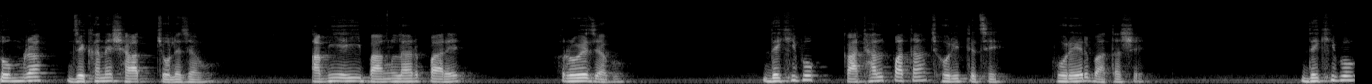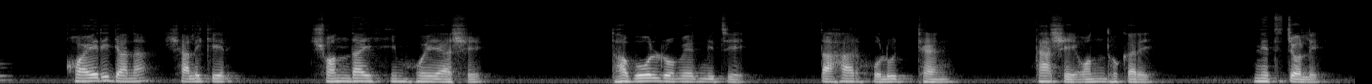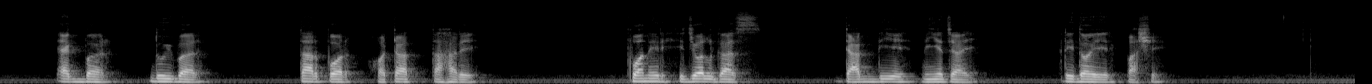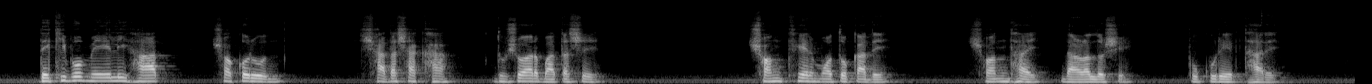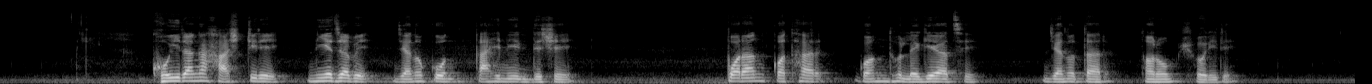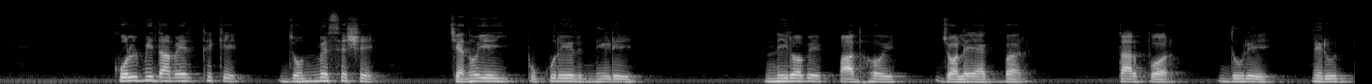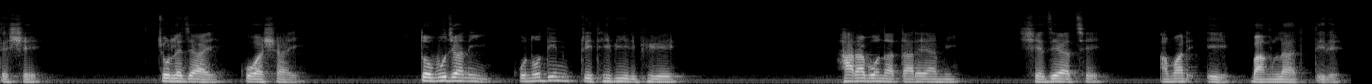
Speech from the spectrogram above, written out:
তোমরা যেখানে সাত চলে যাও, আমি এই বাংলার পারে রয়ে যাব। দেখিব কাঁঠাল পাতা ঝরিতেছে ভোরের বাতাসে। দেখিব খয়েরি ডানা শালিকের সন্ধ্যায় হিম হয়ে আসে। ধবল রোমের নিচে তাহার হলুদ ঠ্যাং ঘাসে অন্ধকারে নেচে চলে, একবার, দুইবার তারপর হঠাৎ তাহারে পনেরো হিজল গাছ ডাক দিয়ে নিয়ে যায় হৃদয়ের পাশে। দেখিব মেয়েলি হাত সকরুণ, সাদা শাখা ধূসর বাতাসে, শঙ্খের মতো কাঁদে, সন্ধ্যায় দাঁড়াল সে পুকুরের ধারে। খইরাঙা হাঁসটিরে নিয়ে যাবে যেন কোন কাহিনীর দেশে। পরাণ কথার গন্ধ লেগে আছে যেন তার নরম শরীরে। কলমি দামের থেকে জন্মেছে সে যেন এই পুকুরের নেড়ে। নীরবে পাদ হয় জলে একবার, তারপর দূরে নিরুদ্দেশে। চলে যায় কুয়াশায়। তবু জানি কোনোদিন পৃথিবীর ভিড়ে হারাবো না তারে আমি সেজে আছে আমার এ বাংলার তীরে।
